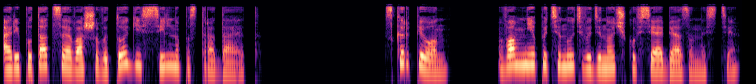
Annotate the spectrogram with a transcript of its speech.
А репутация ваша в итоге сильно пострадает. Скорпион. Вам не потянуть в одиночку все обязанности,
